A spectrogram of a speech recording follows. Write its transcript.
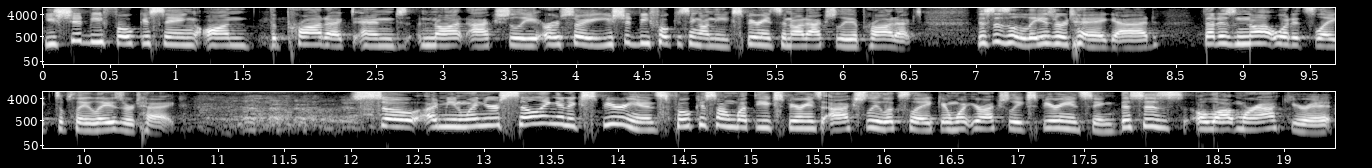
you should be focusing on the product and not actually, or sorry, you should be focusing on the experience and not actually the product. This is a laser tag ad. That is not what it's like to play laser tag. So, I mean, when you're selling an experience, focus on what the experience actually looks like and what you're actually experiencing. This is a lot more accurate.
